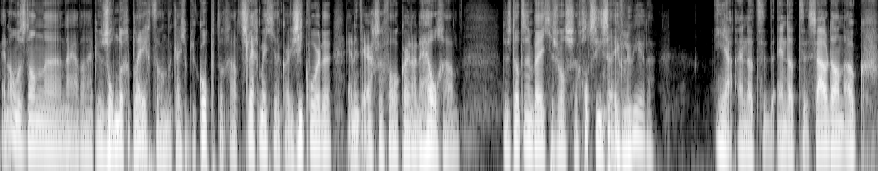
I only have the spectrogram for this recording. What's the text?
En anders dan, eh, nou ja, dan heb je zonde gepleegd. Dan krijg je op je kop. Dan gaat het slecht met je. Dan kan je ziek worden. En in het ergste geval kan je naar de hel gaan. Dus dat is een beetje zoals eh, godsdiensten evolueren. Ja, en dat, en dat zou dan ook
